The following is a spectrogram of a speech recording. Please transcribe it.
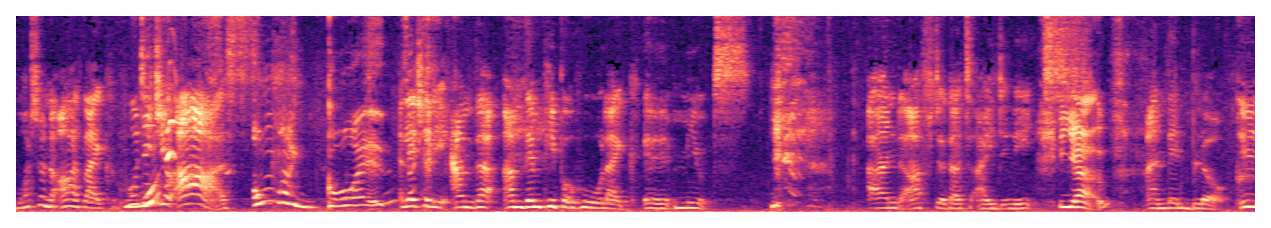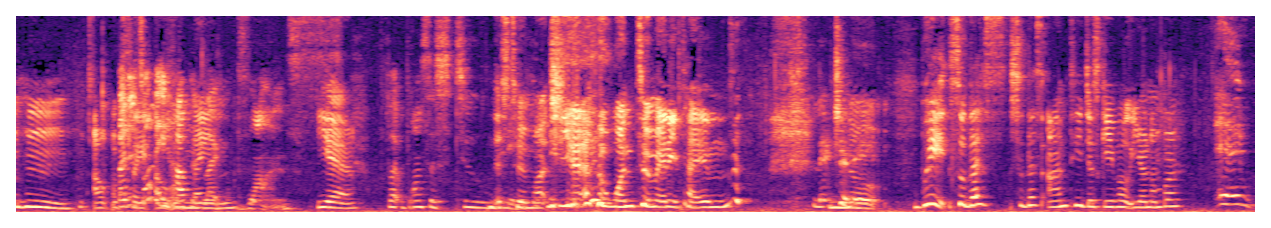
what on earth? Like, who did you ask? Oh my god. Literally, I'm the I'm them people who like uh, mutes, and after that I delete Yep. and then block. Mm-hmm. Out of But it's only happened like once. Yeah, But once is too it's too much. Yeah, one too many times. Literally. No. Wait, so this so this auntie just gave out your number? Um,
